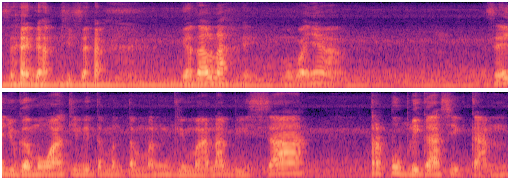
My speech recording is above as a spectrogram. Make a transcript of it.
Saya nggak bisa nggak tahu lah pokoknya saya juga mewakili teman-teman gimana bisa terpublikasikan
